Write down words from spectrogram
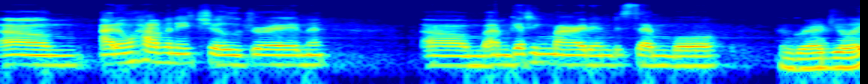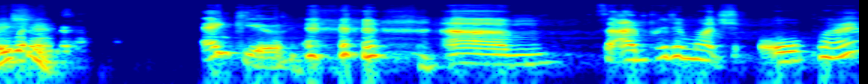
Um, I don't have any children. Um, I'm getting married in December. Congratulations. Thank you. um, so I'm pretty much open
